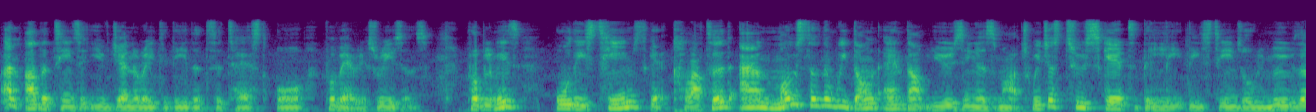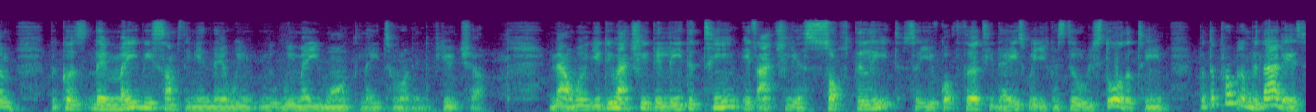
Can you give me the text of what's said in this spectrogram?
and other teams that you've generated either to test or for various reasons. Problem is, all these teams get cluttered and most of them we don't end up using as much. We're just too scared to delete these teams or remove them because there may be something in there we, we may want later on in the future. Now, when you do actually delete a team, it's actually a soft delete. So you've got 30 days where you can still restore the team. But the problem with that is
